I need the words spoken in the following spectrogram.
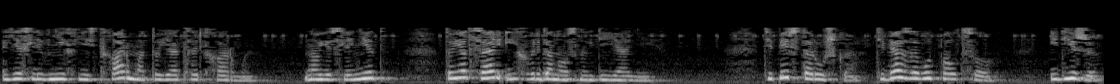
Если в них есть харма, то я царь хармы, но если нет, то я царь их вредоносных деяний. Теперь, старушка, тебя зовут Полцо. Иди же,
